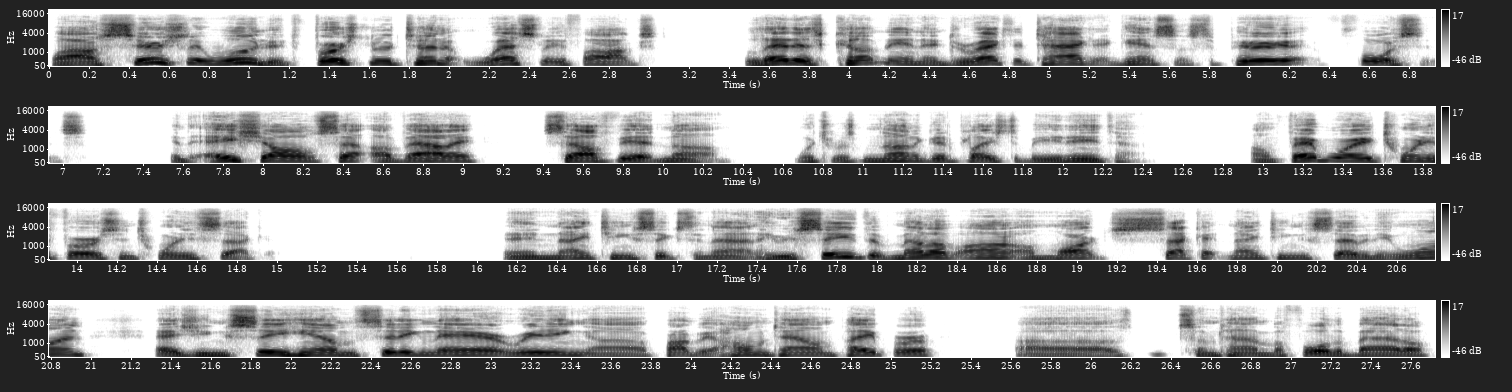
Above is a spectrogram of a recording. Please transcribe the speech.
While seriously wounded, First Lieutenant Wesley Fox led his company in a direct attack against the superior forces in the A Shau uh, Valley, South Vietnam, which was not a good place to be at any time, on February 21st and 22nd in 1969. He received the Medal of Honor on March 2nd, 1971. As you can see him sitting there reading uh, probably a hometown paper uh, sometime before the battle.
